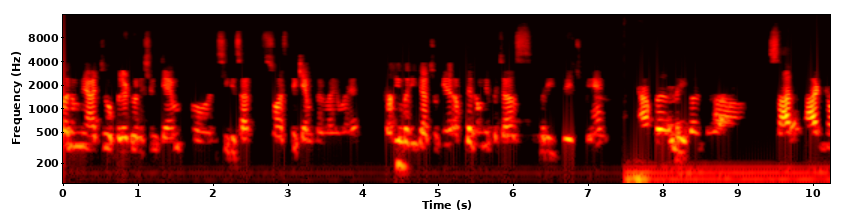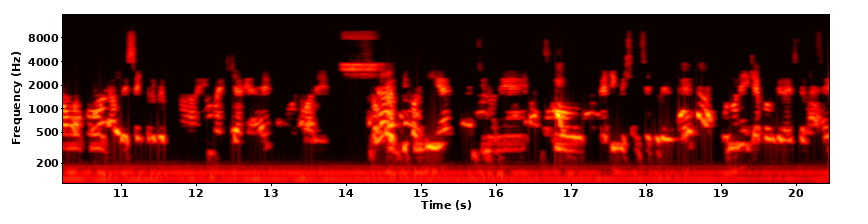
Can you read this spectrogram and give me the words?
पर हमने आज जो ब्लड डोनेशन कैंप और इसी के साथ स्वास्थ्य कैंप लगाया हुआ है, काफ़ी मरीज़ आ चुके हैं। अब तक हमने पचास मरीज़ दे चुके हैं। यहाँ पर लगभग सात, आठ गाँवों को यहाँ पे सेंटर पे इन्वाइट किया गया है। हमारे डॉक्टर दीपक जी हैं, जिन्होंने इसको वेडिंग मिशन से जुड़े हुए हैं। उन्होंने कैंप ऑर्गेनाइज कराया है।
